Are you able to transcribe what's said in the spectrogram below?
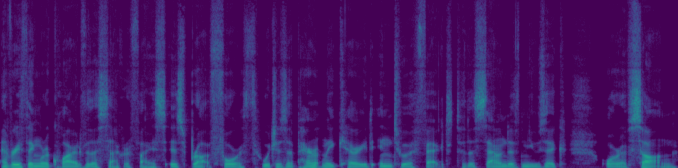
Everything required for the sacrifice is brought forth, which is apparently carried into effect to the sound of music or of song.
